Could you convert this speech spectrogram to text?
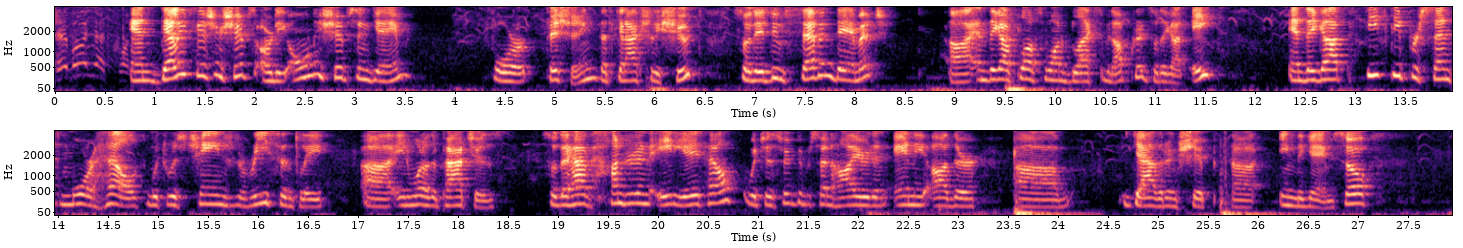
And Delhi fishing ships are the only ships in game for fishing that can actually shoot. So they do 7 damage, uh, and they got plus 1 blacksmith upgrade, so they got 8. And they got 50% more health, which was changed recently uh, in one of the patches. So they have 188 health, which is 50% higher than any other um, gathering ship uh, in the game. So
